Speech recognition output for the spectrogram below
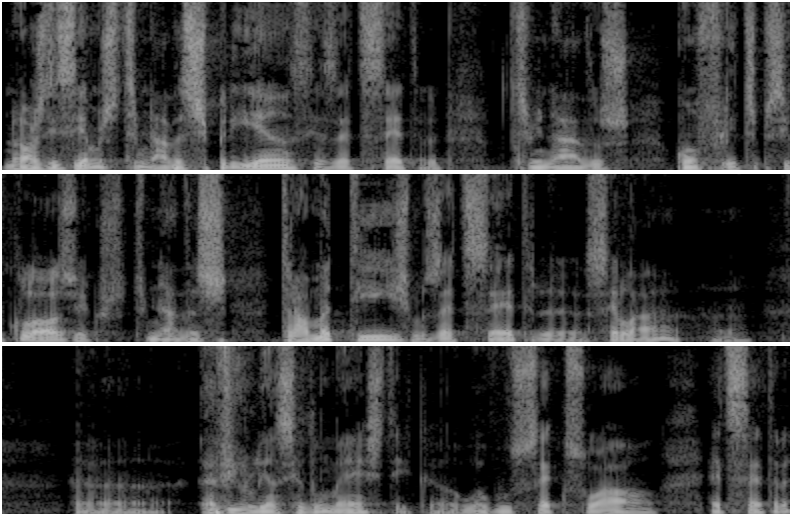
nós dizemos determinadas experiências, etc., determinados conflitos psicológicos, determinados traumatismos, etc., sei lá, a, a, a violência doméstica, o abuso sexual, etc.,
